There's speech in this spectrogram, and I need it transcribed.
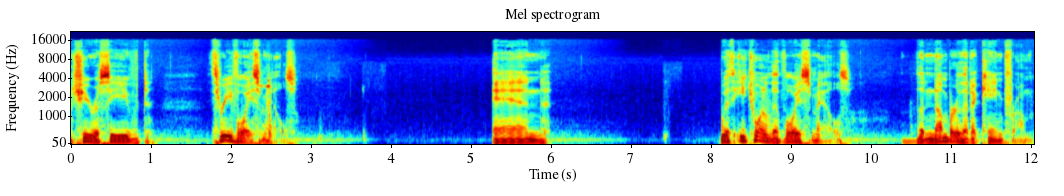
she received three voicemails. And with each one of the voicemails the number that it came from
